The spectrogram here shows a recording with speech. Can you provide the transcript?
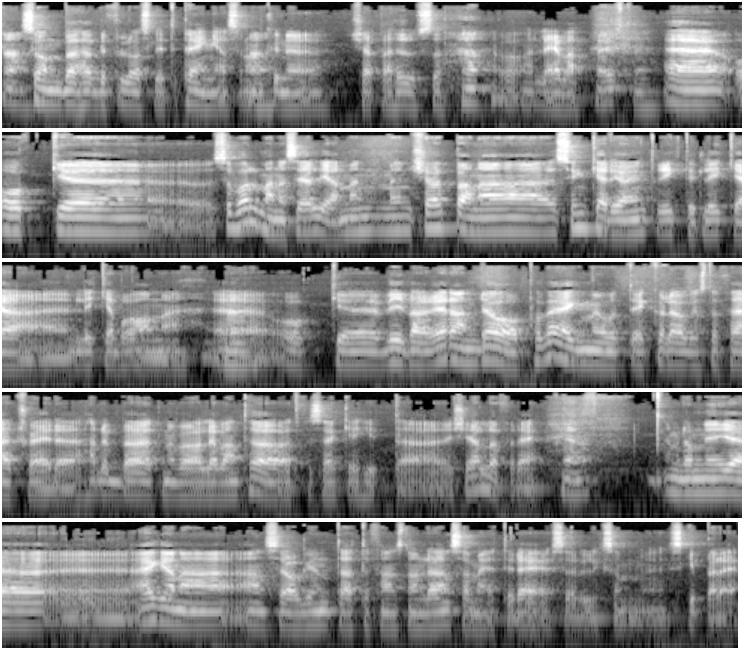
ja. som behövde få loss lite pengar så de ja. kunde köpa hus och, ja. och leva. och så valde man att sälja men, men köparna synkade jag inte riktigt lika, lika bra med. och vi var redan då på väg mot ekologiskt och fairtrade. Hade börjat med våra leverantörer att försöka hitta källor för det. Men de nya eh, ägarna ansåg inte att det fanns någon lönsamhet i det så liksom eh, skippade det.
